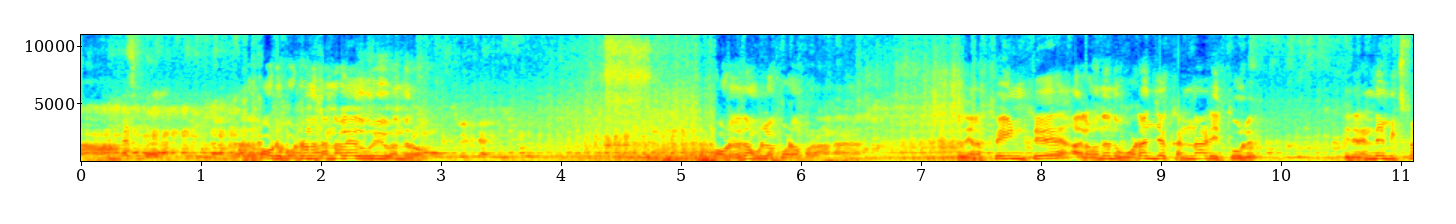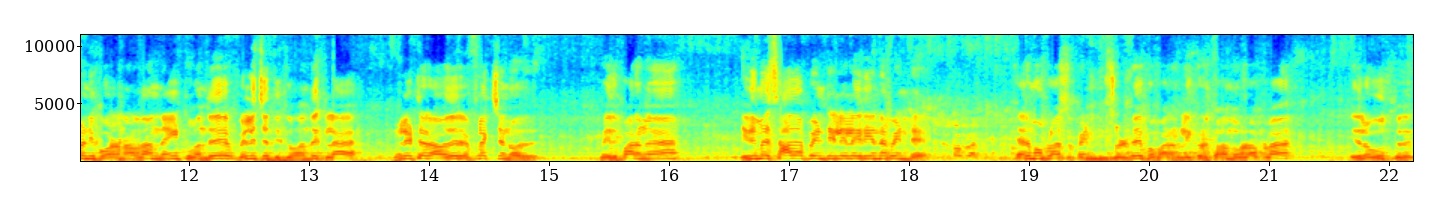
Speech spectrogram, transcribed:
ஆ. அந்த பவுடர் போட்டோன்னு தன்னாலே அது உருவி வந்துடும் இந்த பவுடர் தான் உள்ளே போட போகிறாங்க அது ஏன்னா பெயிண்ட்டு அதில் வந்து அந்த உடஞ்ச கண்ணாடி தூள். இது ரெண்டையும் மிக்ஸ் பண்ணி போகிறனால தான் நைட் வந்து வெளிச்சத்துக்கு வந்து கிளா கிளிட்டர் ஆகுது ரிஃப்ளெக்ஷன் வருது. இப்போ இது பாருங்கள் இதுவுமே சாதா பெயிண்ட் இல்லை இது என்ன பெயிண்ட்டு தெர்மோபிளாஸ்ட் பெயிண்ட்னு சொல்லிட்டு இப்போ பாருங்கள் லிக்விட் திறந்து விட்றாப்புல. இதில் ஊற்றுது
